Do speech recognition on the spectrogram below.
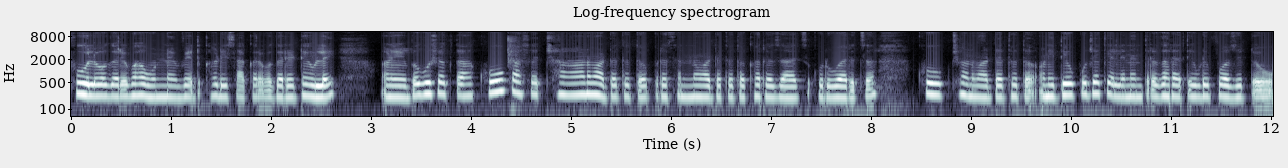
फूल वगैरे वाहून नैवेद्य खडीसाखर वगैरे ठेवलं आहे आणि बघू शकता खूप असं छान वाटत होतं. प्रसन्न वाटत होतं खरंच आज गुरुवारचं. खूप छान वाटत होतं. आणि देवपूजा केल्यानंतर घरात एवढे पॉझिटिव्ह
